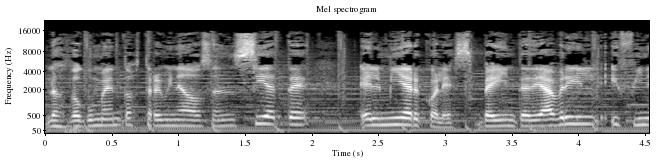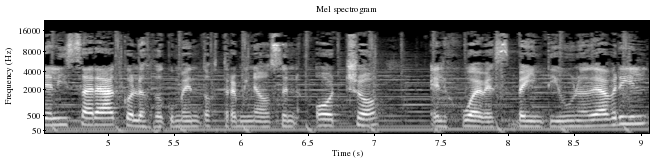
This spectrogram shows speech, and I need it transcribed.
Los documentos terminados en 7 el miércoles 20 de abril y finalizará con los documentos terminados en 8 el jueves 21 de abril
